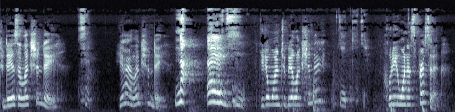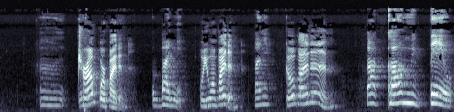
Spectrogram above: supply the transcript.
Today is election day. Yeah, election day. No. You don't want it to be election day? Who do you want as president? um, Trump or Biden? bunny. Oh, you want Biden? Bunny. Go Biden. But call me Bill.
